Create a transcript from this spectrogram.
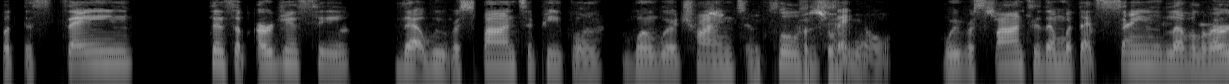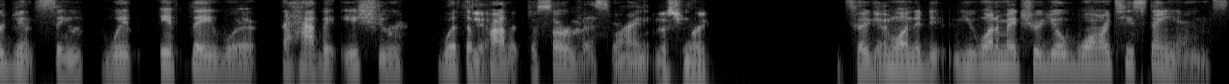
but the same sense of urgency that we respond to people when we're trying to close That's a sale. We respond to them with that same level of urgency with if they were to have an issue with a yeah. product or service, right? That's right. So yeah. you want to do you want to make sure your warranty stands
